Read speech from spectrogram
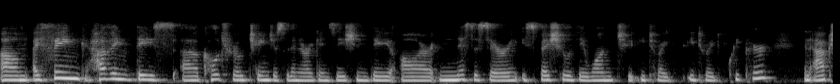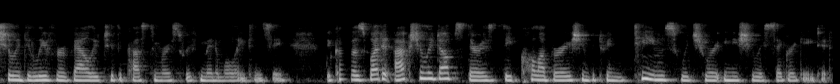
Um, I think having these uh, cultural changes within an organization, they are necessary, especially if they want to iterate, iterate quicker and actually deliver value to the customers with minimal latency. Because what it actually does, there is the collaboration between teams which were initially segregated.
